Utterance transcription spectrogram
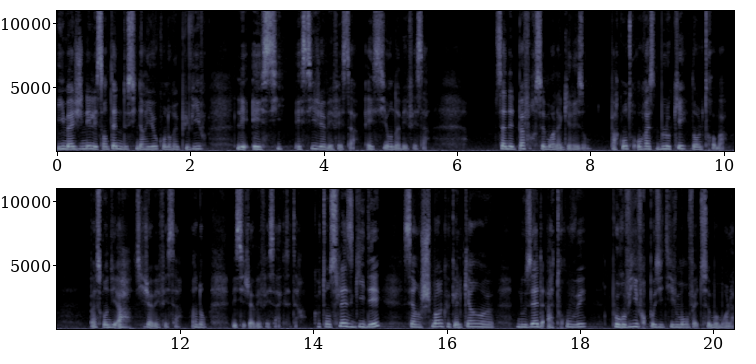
imaginer les centaines de scénarios qu'on aurait pu vivre, les et si, et si j'avais fait ça, et si on avait fait ça, ça n'aide pas forcément à la guérison. Par contre, on reste bloqué dans le trauma. Parce qu'on dit Ah, si j'avais fait ça, ah non, mais si j'avais fait ça, etc. Quand on se laisse guider, c'est un chemin que quelqu'un euh, nous aide à trouver pour vivre positivement ce moment-là.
